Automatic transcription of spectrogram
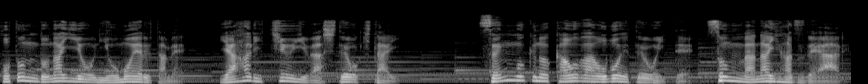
ほとんどないように思えるためやはり注意はしておきたい。戦国の顔は覚えておいて損はないはずである。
